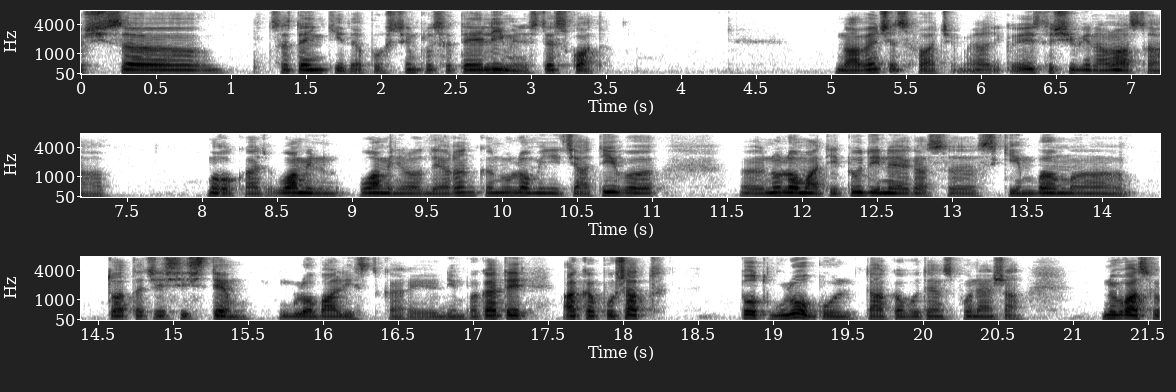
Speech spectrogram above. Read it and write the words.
și să, să te închidă, pur și simplu să te elimine, să te scoată. Nu avem ce să facem, adică este și vina noastră mă rog, oameni, oamenilor de rând, că nu luăm inițiativă, uh, nu luăm atitudine ca să schimbăm uh, tot acest sistem globalist care, din păcate, a căpușat tot globul, dacă putem spune așa. Nu vreau să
